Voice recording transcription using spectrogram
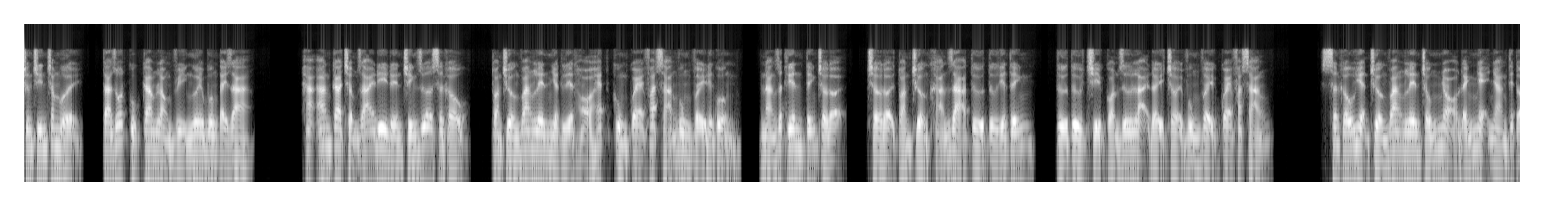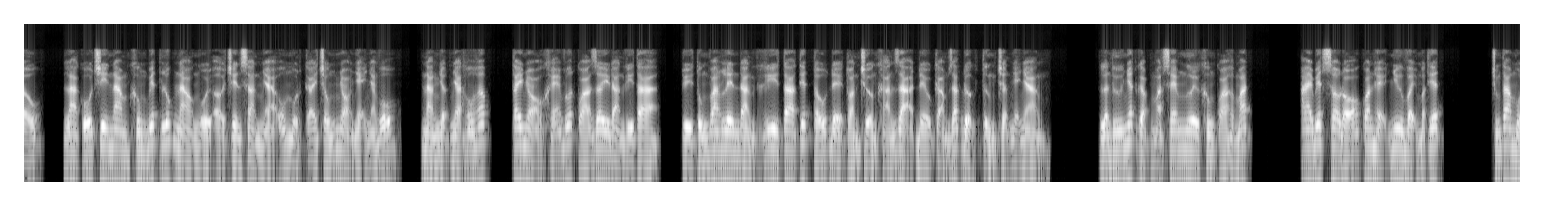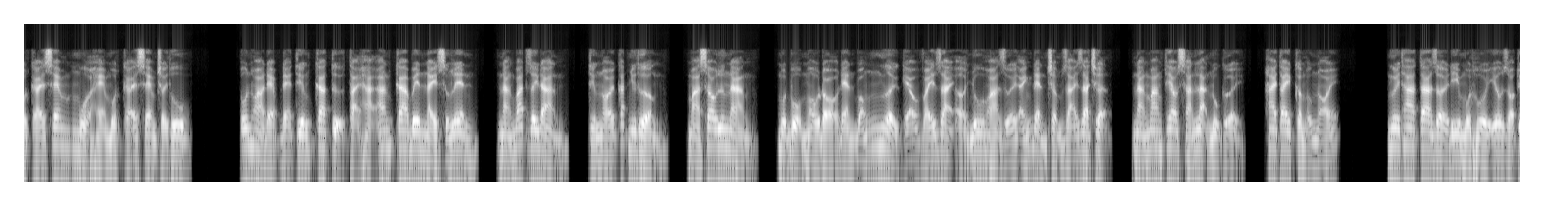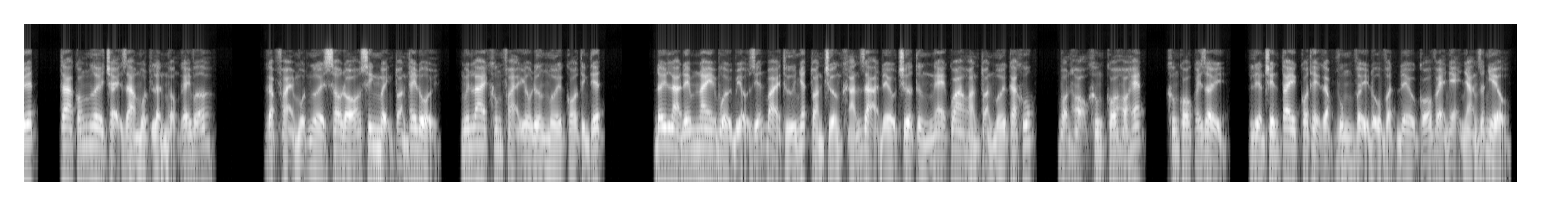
chương chín trăm mười, ta rốt cục cam lòng vì ngươi buông tay ra. Hạ an ca chậm rãi đi đến chính giữa sân khấu, toàn trường vang lên nhiệt liệt hò hét cùng que phát sáng vung vẩy đến cuồng, nàng rất yên tĩnh chờ đợi chờ đợi toàn trường khán giả từ từ yên tĩnh, từ từ chỉ còn dư lại đầy trời vung vẩy que phát sáng. Sân khấu hiện trường vang lên trống nhỏ đánh nhẹ nhàng tiết tấu là cố chi nam không biết lúc nào ngồi ở trên sàn nhà ôm một cái trống nhỏ nhẹ nhàng gỗ, nàng nhợt nhạt hô hấp, tay nhỏ khẽ vớt quá dây đàn guitar, tùy tùng vang lên đàn guitar tiết tấu để toàn trường khán giả đều cảm giác được từng trận nhẹ nhàng. Lần thứ nhất gặp mặt xem ngươi không quá hợp mắt. Ai biết sau đó quan hệ như vậy mật thiết chúng ta một cái xem mùa hè một cái xem trời thu. Ôn hòa đẹp đẽ tiếng ca tự tại hạ an ca bên này sướng lên, nàng bắt dây đàn, tiếng nói cắt như thường, mà sau lưng nàng, một bộ màu đỏ đèn bóng người kéo váy dài ở nhu hòa dưới ánh đèn chậm rãi ra trận, nàng mang theo sán lạn nụ cười, hai tay cầm ống nói. Ngươi tha ta rời đi một hồi yêu gió tuyết, ta có ngươi chạy ra một lần mộng gãy vỡ. Gặp phải một người sau đó sinh mệnh toàn thay đổi, nguyên lai không phải yêu đương mới có tình tiết. Đây là đêm nay buổi biểu diễn bài thứ nhất toàn trường khán giả đều chưa từng nghe qua hoàn toàn mới ca khúc, bọn họ không có hò hét, không có cái giày liền trên tay có thể gặp vung vẩy đồ vật đều có vẻ nhẹ nhàng rất nhiều.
